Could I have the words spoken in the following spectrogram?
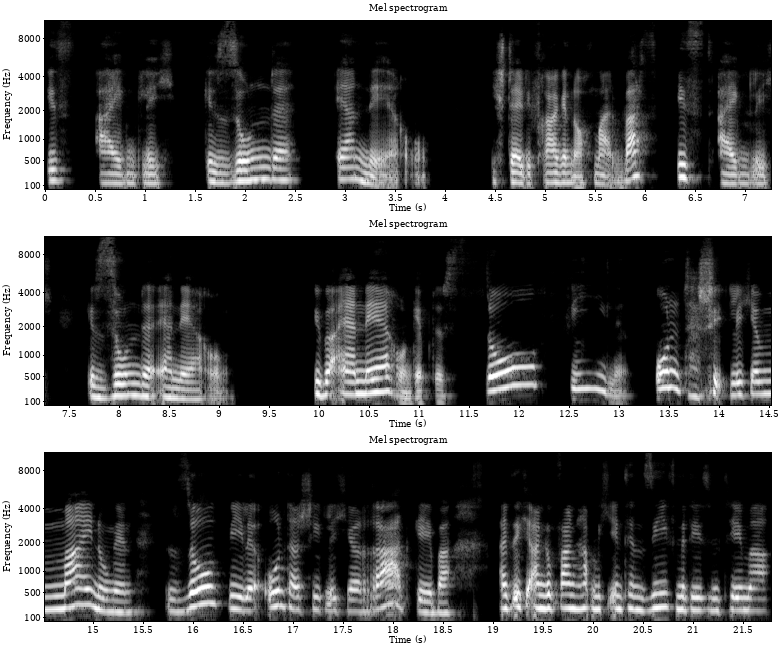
ist eigentlich gesunde Ernährung? Ich stelle die Frage nochmal, was ist eigentlich gesunde Ernährung? Über Ernährung gibt es so viele unterschiedliche Meinungen, so viele unterschiedliche Ratgeber. Als ich angefangen habe, mich intensiv mit diesem Thema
